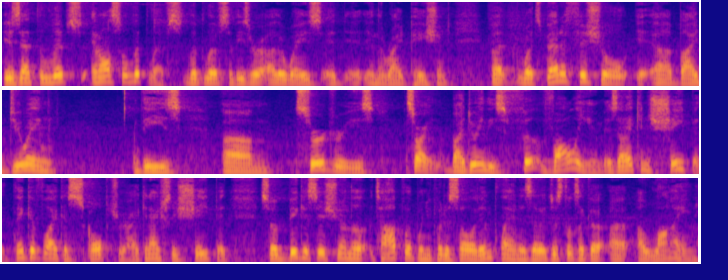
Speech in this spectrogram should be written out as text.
is that the lips, and also lip lifts, lip lifts, so these are other ways in, the right patient. But what's beneficial uh, by doing these um, surgeries sorry, by doing these volume is that I can shape it. Think of like a sculpture. I can actually shape it. So biggest issue on the top lip when you put a solid implant is that it just looks like a, a, a line.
